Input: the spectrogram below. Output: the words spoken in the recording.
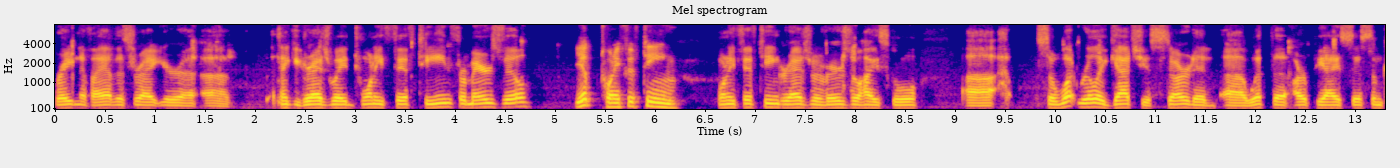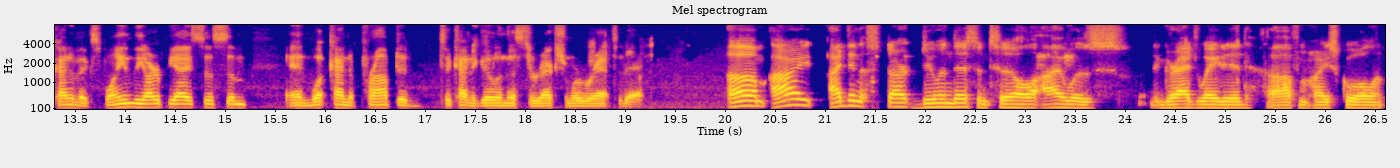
Brayton, if I have this right, you're uh, uh, I think you graduated 2015 from Marysville. yep, 2015. 2015 graduate of Marysville High School. Uh, so, what really got you started uh, with the RPI system? Kind of explain the RPI system and what kind of prompted to kind of go in this direction where we're at today. Um, I I didn't start doing this until I was graduated uh, from high school, and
